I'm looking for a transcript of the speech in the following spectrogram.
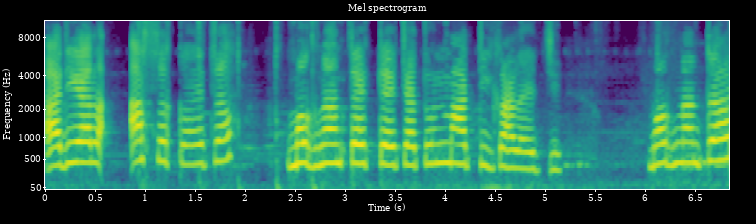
आधी याला असं करायचं. मग नंतर त्याच्यातून माती काढायची. मग नंतर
